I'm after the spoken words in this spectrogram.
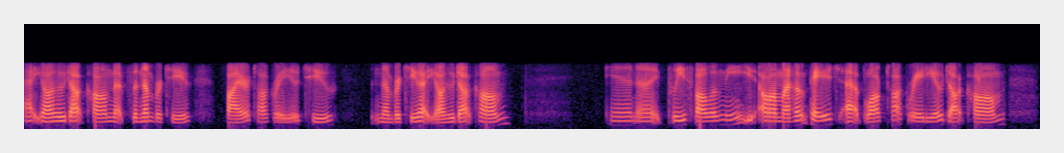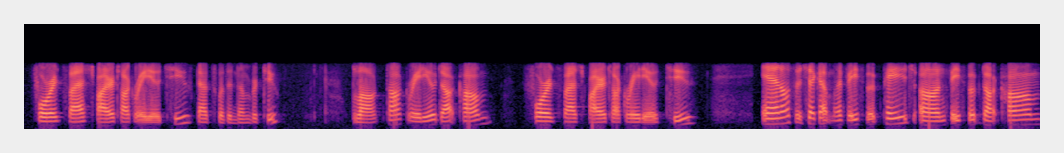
at yahoo dot com. That's the number two, firetalkradio2, number two at yahoo dot com. And uh, please follow me on my homepage at blogtalkradio.com forward slash firetalkradio2. That's with the number two. blogtalkradio.com forward slash firetalkradio2. And also check out my Facebook page on facebook.com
